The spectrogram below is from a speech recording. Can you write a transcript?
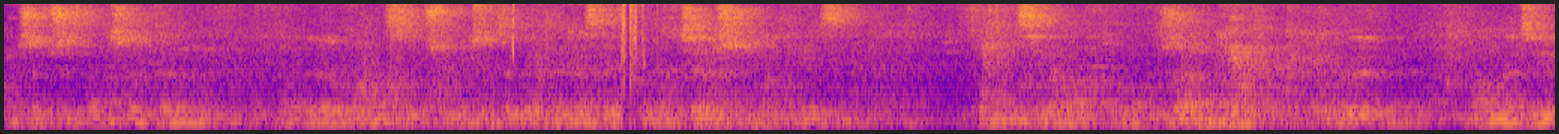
E, muszę przyznać, że ten e, łańcuch przewodniczącego Rady jest bardzo ciężki, natomiast funkcja urzędu, który mam nadzieję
